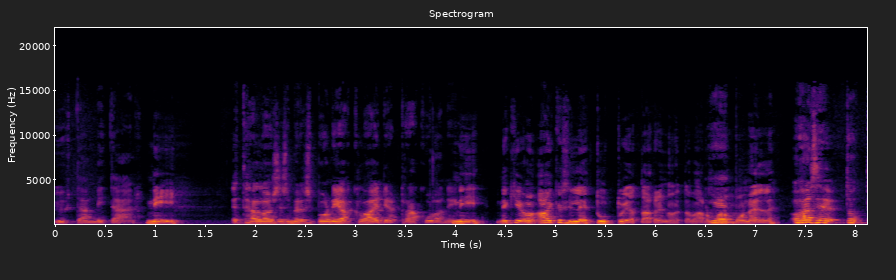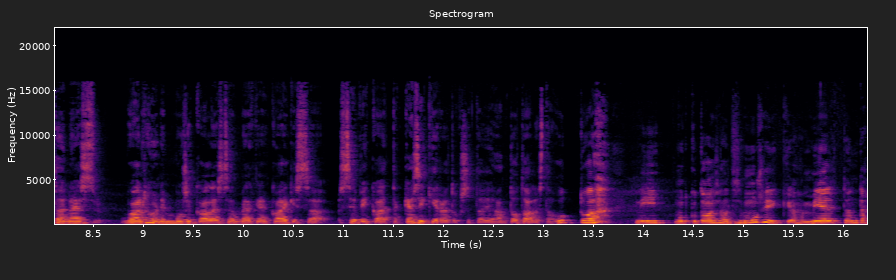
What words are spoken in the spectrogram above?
yhtään mitään. Niin. Että hän olisi esimerkiksi Bonnie ja Clyde ja Dracula, niin, Niin. Nekin on aika silleen tuttuja tarinoita varmaan Jep. monelle. Onhan se totta näissä Wildhornin musikaaleissa on melkein kaikissa se vika, että käsikirjoitukset on ihan totaalista huttua. Niin, mutta kun toisaalta se musiikki on ihan mieletöntä,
